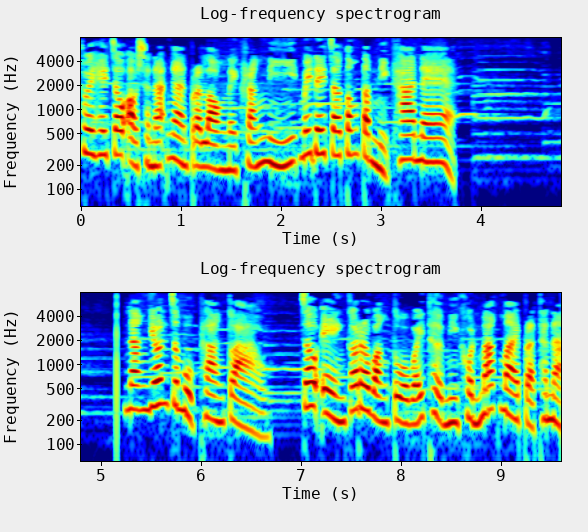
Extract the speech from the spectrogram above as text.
ช่วยให้เจ้าเอาชนะงานประลองในครั้งนี้ ไม่ได้เจ้าต้องตำหนิข้าแน่ นางย่นจมูกพลางกล่าว เจ้าเองก็ระวังตัวไว้เถอะมีคนมากมายปรารถนา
